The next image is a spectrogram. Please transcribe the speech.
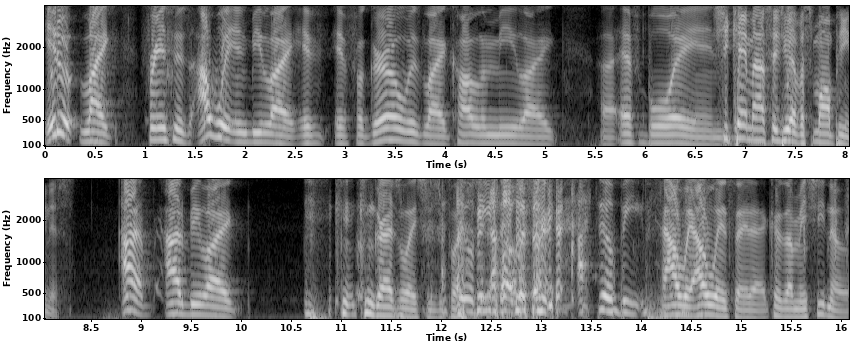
It'll like for instance, I wouldn't be like if if a girl was like calling me like uh, f boy and She came out and said you have a small penis. I I'd be like congratulations, you Still beat played. though. I still beat. I would I wouldn't say that because I mean she knows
